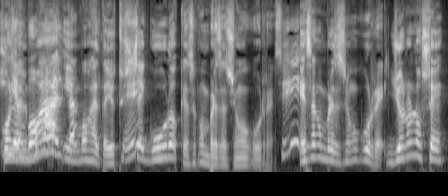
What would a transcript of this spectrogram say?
Con y la en voz alta. y en voz alta. Yo estoy seguro que esa conversación ocurre. Sí. Esa conversación ocurre. Yo no lo sé,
